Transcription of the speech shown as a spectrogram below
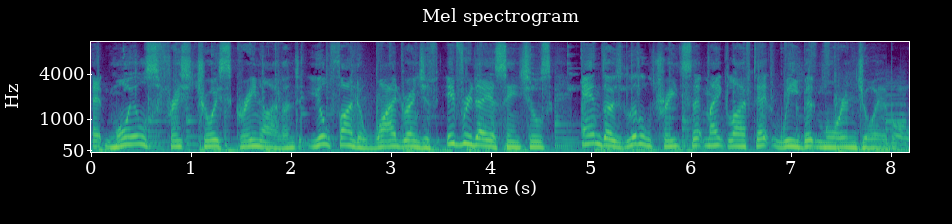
At Moyle's Fresh Choice Green Island, you'll find a wide range of everyday essentials and those little treats that make life that wee bit more enjoyable.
